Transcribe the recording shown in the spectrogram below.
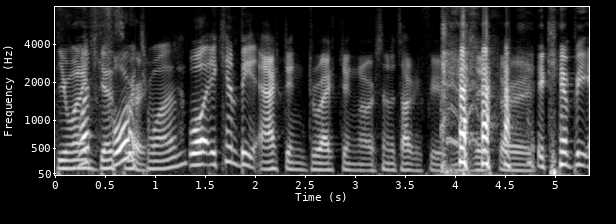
Do you want to guess for? which one? Well, it can be acting, directing, or cinematography, or music, or it can't be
